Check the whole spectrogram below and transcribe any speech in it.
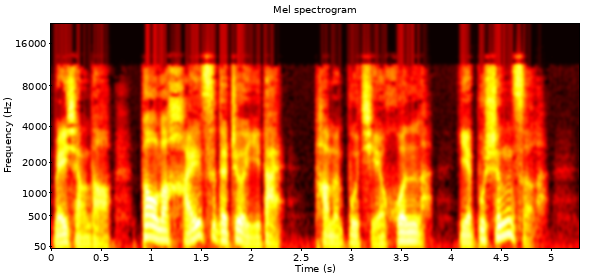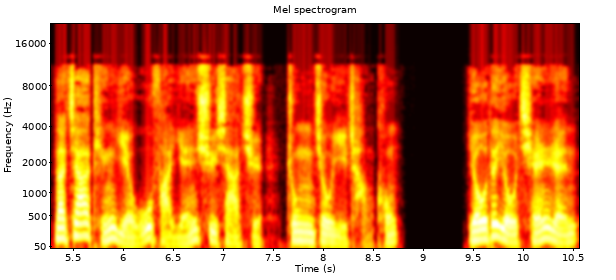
没想到到了孩子的这一代，他们不结婚了，也不生子了，那家庭也无法延续下去，终究一场空。有的有钱人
